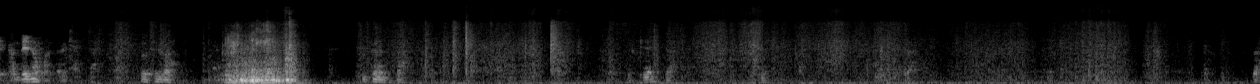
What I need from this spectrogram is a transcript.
약간 내려놓고 이렇게. 자 놓치가 불편해서 자 이렇게. 자.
